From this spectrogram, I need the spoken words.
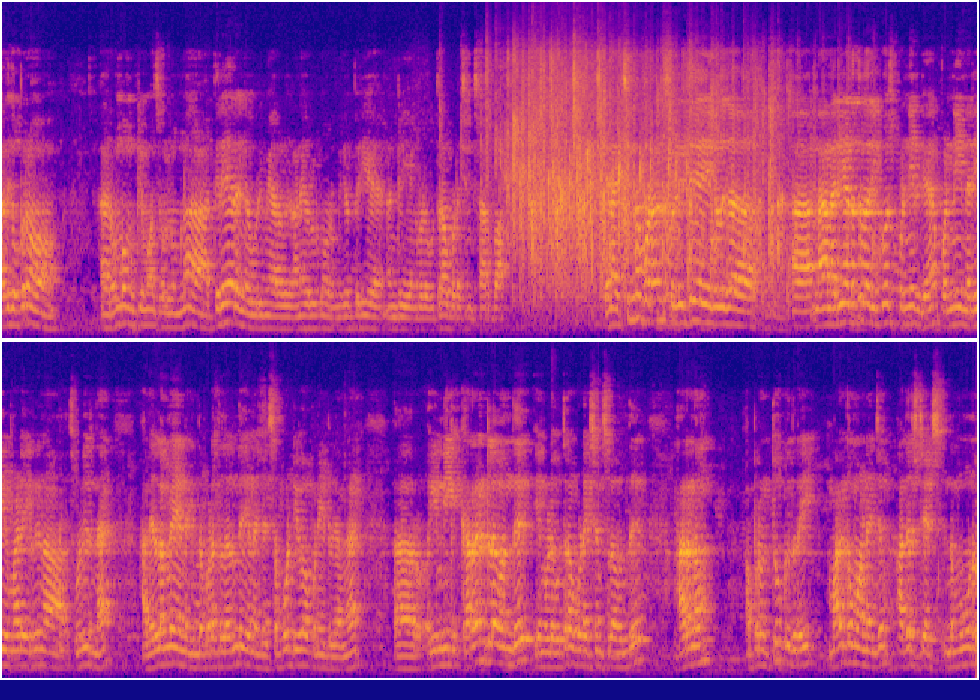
அதுக்கப்புறம் ரொம்ப முக்கியமாக சொல்லணும்னா திரையரங்க உரிமையாளர்கள் அனைவருக்கும் ஒரு மிகப்பெரிய நன்றி எங்களோட உத்தரா ப்ரொடக்ஷன் சார்பாக ஏன்னா சின்ன படம்னு சொல்லிட்டு எங்களுக்கு நான் நிறைய இடத்துல ரிக்வஸ்ட் பண்ணியிருக்கேன். பண்ணி நிறைய மேடைகளையும் நான் சொல்லியிருந்தேன். அது எல்லாமே எனக்கு இந்த படத்துலேருந்து எனக்கு சப்போர்ட்டிவாக பண்ணிகிட்ருக்காங்க இன்னைக்கு கரண்டில் வந்து எங்களுடைய உத்தரா ப்ரொடக்ஷன்ஸில் வந்து அரணம் அப்புறம் தூக்குதுறை மறக்கமா நெஞ்சம் அதர் ஸ்டேட்ஸ் இந்த மூணு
